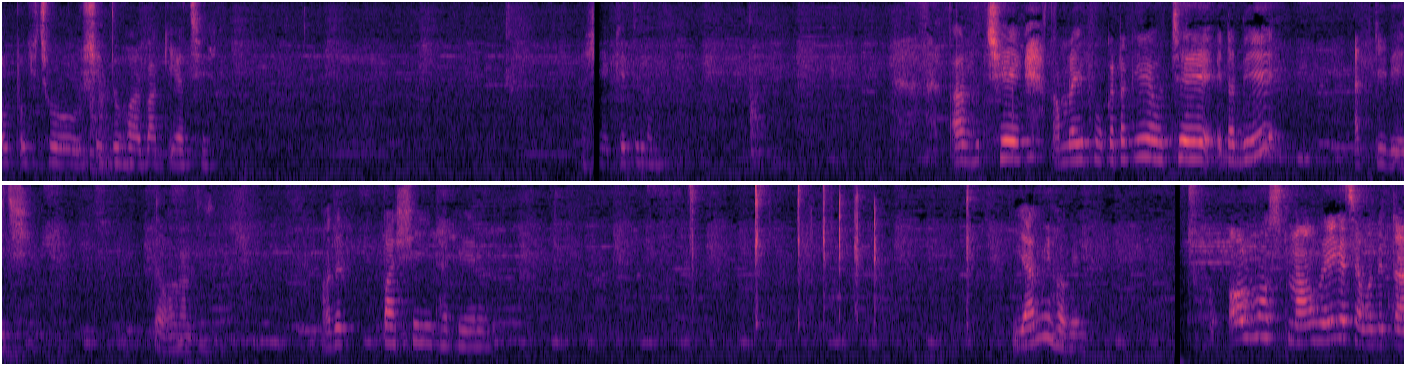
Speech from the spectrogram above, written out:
অল্প কিছু সিদ্ধ হওয়ার বাকি আছে। দিলাম আর হচ্ছে আমরা এই ফোকাটাকে হচ্ছে এটা দিয়ে আটকে দিয়েছি। তো আমাদের আমাদের পাশেই থাকে ইয়ামি হবে। অলমোস্ট নাও হয়ে গেছে আমাদেরটা।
